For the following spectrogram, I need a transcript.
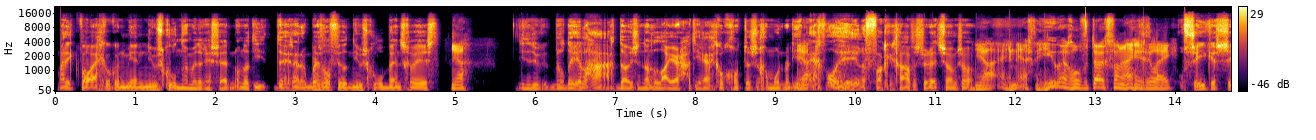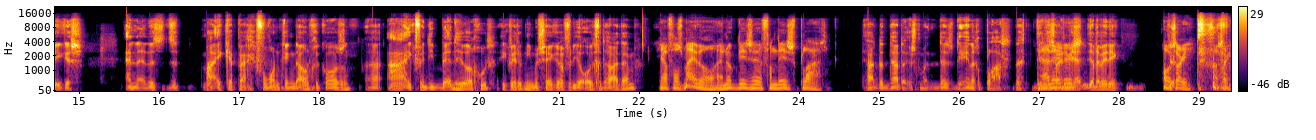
maar ik wou eigenlijk ook een meer new school nummer erin zetten. Omdat die, er zijn ook best wel veel new school bands geweest. Ja, Die natuurlijk, ik bedoel, de hele H8000 en Liar had hier eigenlijk ook gewoon tussen gemoet. Maar die Ja. hebben echt wel hele fucking gave edge songs hoor. ja, en echt heel erg overtuigd van hun eigen gelijk. Of zeker, zeker. En, eh, dus, dus- maar ik heb eigenlijk voor One King Down gekozen. Eh, A, ik vind die band heel erg goed. Ik weet ook niet meer zeker of we die ooit gedraaid hebben. Ja, volgens mij wel. En ook deze, van deze plaat. Ja, dat, dat, is, maar, dat is de enige plaat. Dat, dit nee, zijn meer- is- ja, dat weet ik. Oh, sorry. Oh, sorry.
